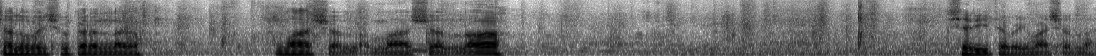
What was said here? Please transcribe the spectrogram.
चलो भाई शुक्र अल्लाह का। माशाल्लाह माशाल्लाह। शरीफ है भाई, माशाल्लाह।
